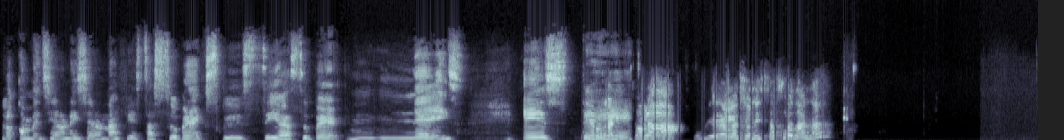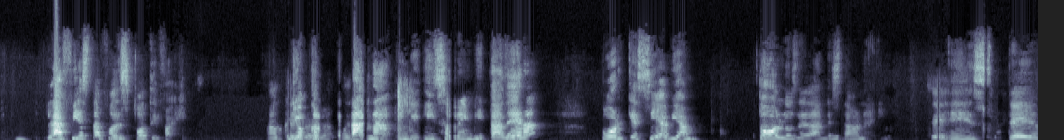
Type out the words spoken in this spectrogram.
lo convencieron a hicieron una fiesta súper exclusiva, súper nice. Este, organizó la relacionista fue Dana? La fiesta fue de Spotify. Yo creo que Dana hizo la invitadera porque sí habían todos los de Dana estaban ahí. Este,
